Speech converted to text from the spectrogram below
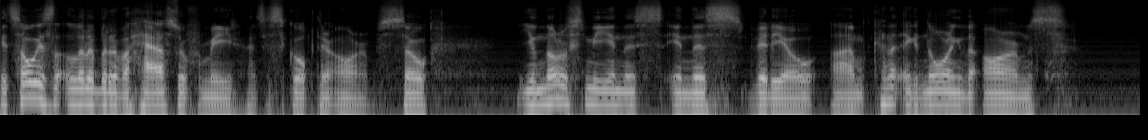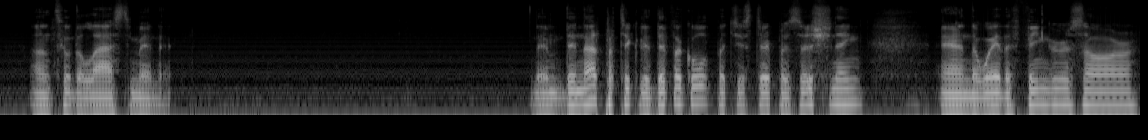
It's always a little bit of a hassle for me to sculpt their arms. So You'll notice me in this in this video, I'm kind of ignoring the arms until the last minute. They're, they're not particularly difficult, but just their positioning and the way the fingers are,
